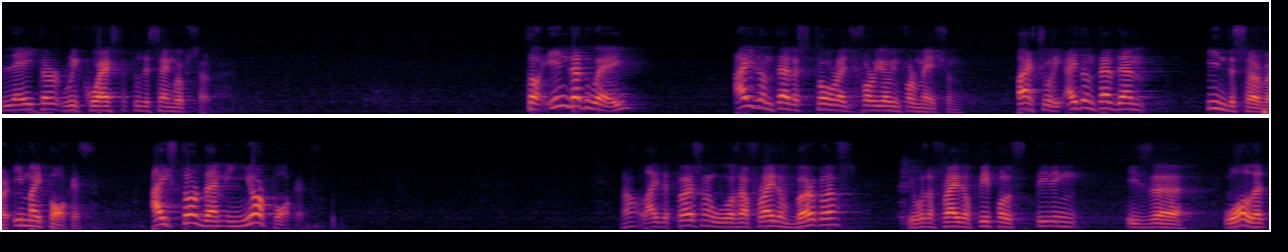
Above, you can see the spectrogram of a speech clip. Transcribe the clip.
later request to the same web server. So in that way, I don't have a storage for your information. Actually, I don't have them in the server, in my pockets. I store them in your pockets. No? Like the person who was afraid of burglars, he was afraid of people stealing his uh, wallet,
